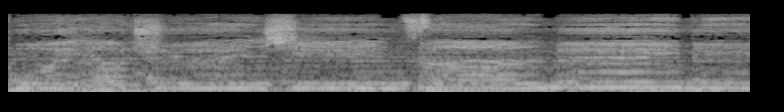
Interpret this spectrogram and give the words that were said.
我要全心赞美你。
